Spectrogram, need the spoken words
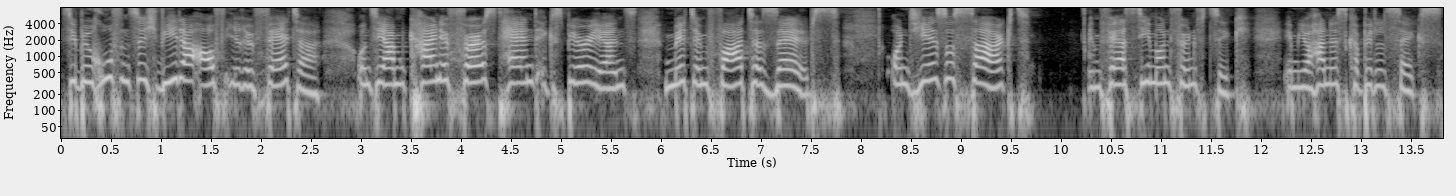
Sie berufen sich wieder auf ihre Väter und sie haben keine First-Hand-Experience mit dem Vater selbst. Und Jesus sagt im Vers 57 im Johannes Kapitel 6,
